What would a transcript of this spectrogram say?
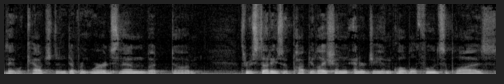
They were couched in different words then, but uh, through studies of population, energy, and global food supplies.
